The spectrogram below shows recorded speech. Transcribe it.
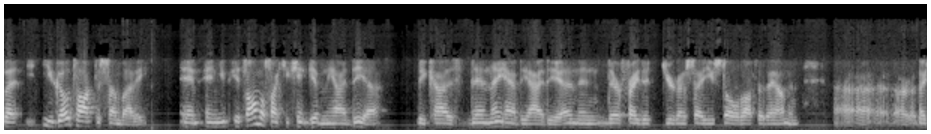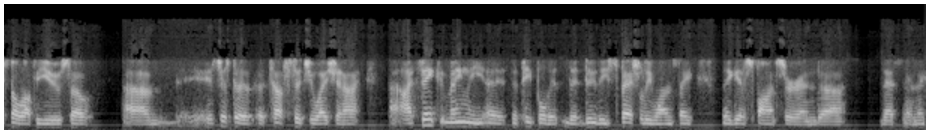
but you go talk to somebody, and and you, it's almost like you can't give them the idea because then they have the idea, and then they're afraid that you're going to say you stole it off of them, and uh, or they stole off of you. So um, it's just a, a tough situation. I I think mainly uh, the people that that do these specialty ones they they get a sponsor and uh, that's and they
